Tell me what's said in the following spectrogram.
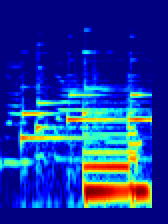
じゃじゃじゃーん。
